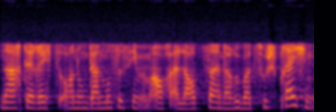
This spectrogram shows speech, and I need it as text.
nach der Rechtsordnung, dann muss es ihm auch erlaubt sein, darüber zu sprechen.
